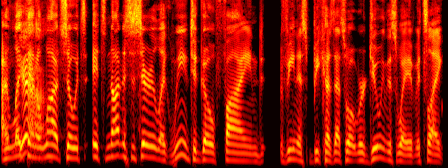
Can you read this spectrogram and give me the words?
I like that a lot. So it's it's not necessarily like we need to go find Venus because that's what we're doing this wave. It's like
